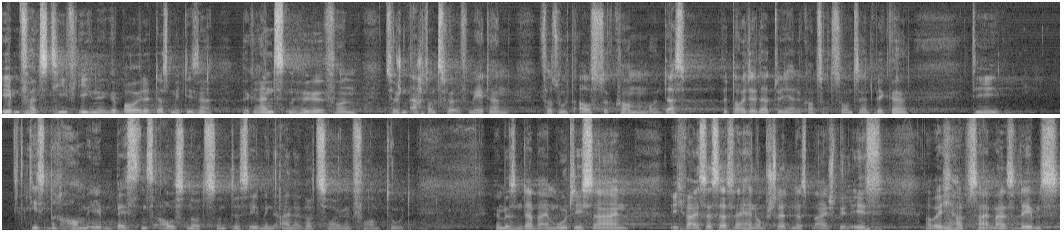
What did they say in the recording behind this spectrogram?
ebenfalls tief liegenden Gebäude, das mit dieser begrenzten Höhe von zwischen 8 und 12 Metern versucht auszukommen. Und das bedeutet natürlich eine Konstruktion zu entwickeln, die diesen Raum eben bestens ausnutzt und das eben in einer überzeugenden Form tut. Wir müssen dabei mutig sein. Ich weiß, dass das ein umstrittenes Beispiel ist, aber ich habe Zeit meines Lebens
